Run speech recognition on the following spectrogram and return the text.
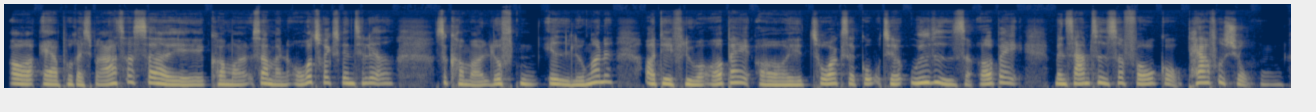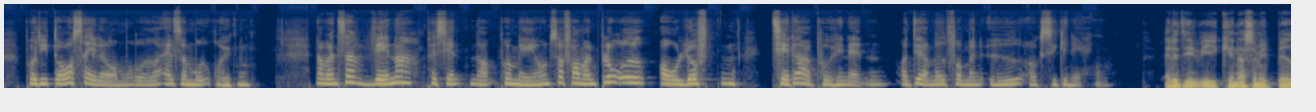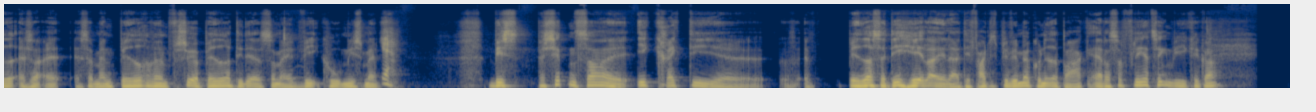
og er på respirator, så, øh, kommer, så er man overtryksventileret, så kommer luften ind i lungerne, og det flyver opad, og øh, thorax er god til at udvide sig opad, men samtidig så foregår perfusionen på de dorsale områder, altså mod ryggen. Når man så vender patienten om på maven, så får man blodet og luften tættere på hinanden, og dermed får man øget oxygeneringen. Er det det, vi kender som et bedre, altså, altså man bedre, man forsøger bedre det der, som er et VQ-mismatch? Ja. Hvis patienten så øh, ikke rigtig øh, bedre sig det heller, eller det faktisk bliver ved med at gå ned ad bakke, er der så flere ting, vi kan gøre?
